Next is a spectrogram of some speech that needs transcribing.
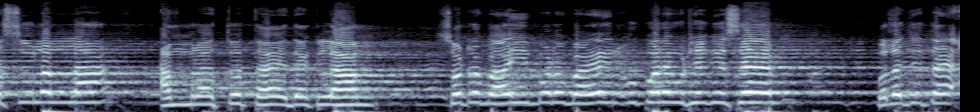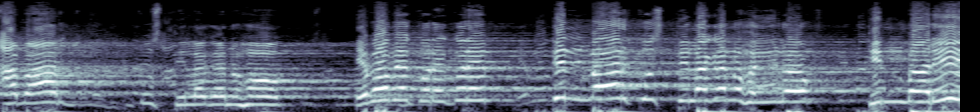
রাসূলুল্লাহ, আমরা তো তাই দেখলাম। ছোট ভাই বড় ভাইয়ের উপরে উঠে গেছে। বলে যে, তাই আবার কুস্তি লাগানো হোক। এভাবে করে করে তিনবার কুস্তি লাগানো হইল। তিনবারই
